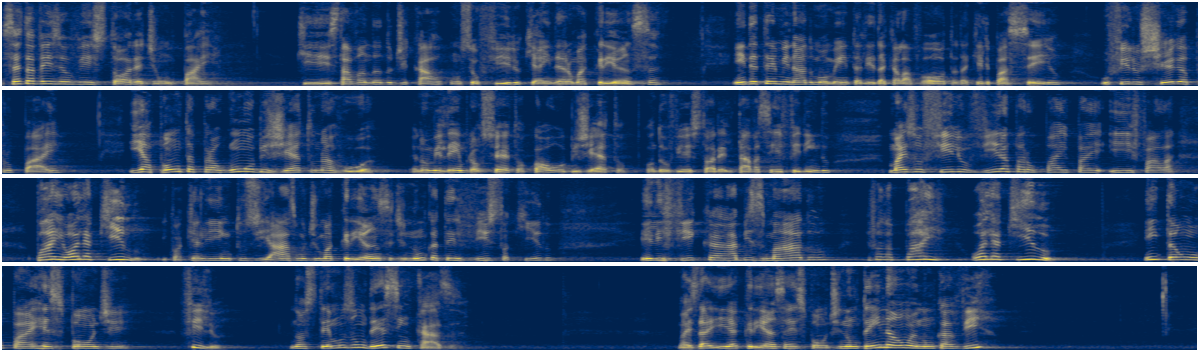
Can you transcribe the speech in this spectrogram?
Certa vez eu vi a história de um pai que estava andando de carro com seu filho, que ainda era uma criança. Em determinado momento ali daquela volta, daquele passeio, o filho chega para o pai e aponta para algum objeto na rua. Eu não me lembro ao certo a qual objeto, quando eu vi a história ele estava se referindo, mas o filho vira para o pai, pai e fala: Pai, olha aquilo. E com aquele entusiasmo de uma criança de nunca ter visto aquilo, ele fica abismado e fala: Pai, olha aquilo. Então o pai responde: Filho, nós temos um desse em casa. Mas daí a criança responde: Não tem, não, eu nunca vi.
